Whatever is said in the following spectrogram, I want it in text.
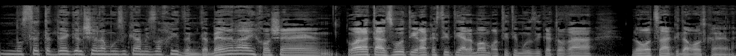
נושא את הדגל של המוזיקה המזרחית? זה מדבר אלייך, או שוואלה, תעזבו אותי, רק עשיתי אלבום, רציתי מוזיקה טובה, לא רוצה הגדרות כאלה.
